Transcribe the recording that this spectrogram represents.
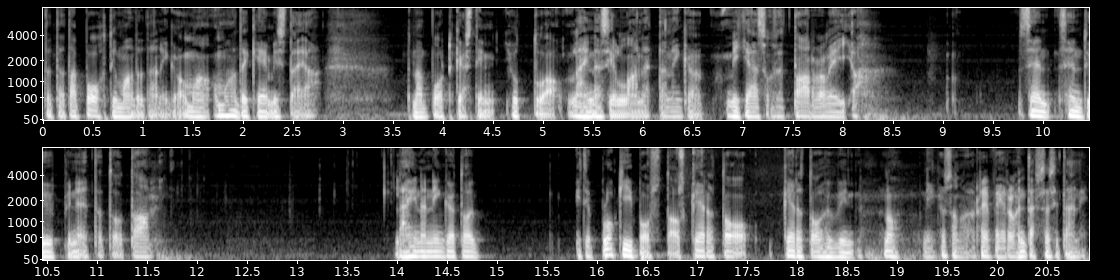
tätä tai pohtimaan tätä niin omaa, omaa tekemistä ja tämän podcastin juttua lähinnä sillä että niin mikä se on se tarve ja sen, sen tyyppinen, että tota, lähinnä niin toi itse blogipostaus kertoo, kertoo hyvin, no niin kuin sanoin, referoin tässä sitä, niin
